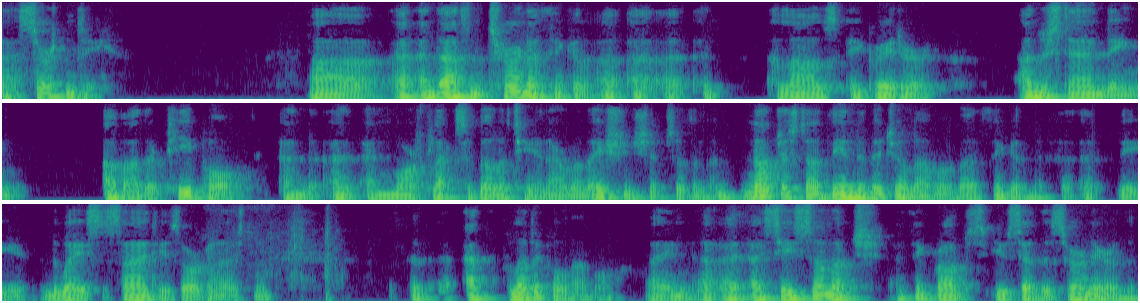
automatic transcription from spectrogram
uh, certainty. Uh, and that in turn, I think, uh, allows a greater understanding of other people and, and, more flexibility in our relationships with them, and not just at the individual level, but I think at, at the the way society is organized and at the political level. I, I, I, see so much. I think Rob, you said this earlier that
